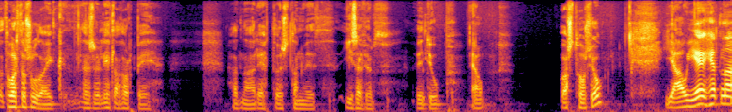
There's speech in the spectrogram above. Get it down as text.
Þú ert á Súðavík, þessu litla þorpi þarna rétt austan við Ísafjörð, við djúp. Já. Varst þú á sjó? Já, ég hérna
